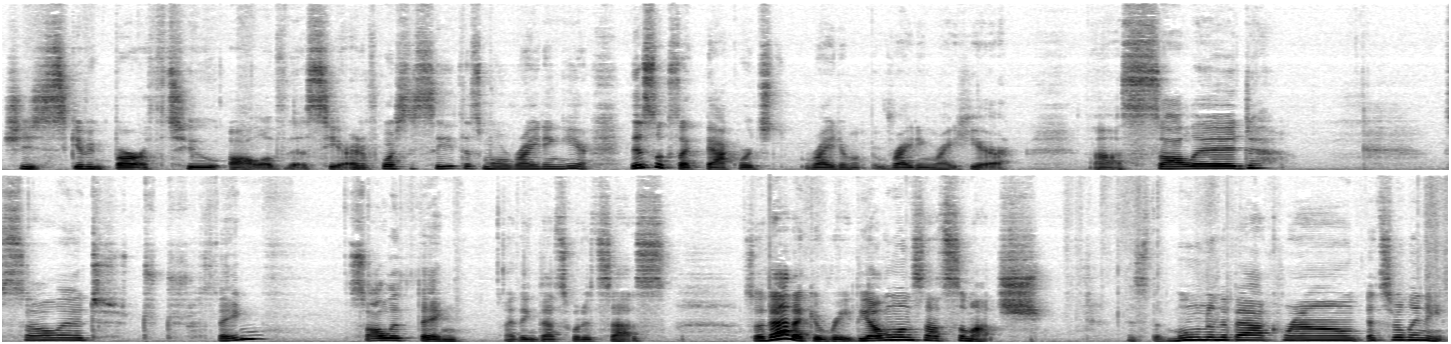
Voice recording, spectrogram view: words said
she's giving birth to all of this here. And, of course, see, there's more writing here. This looks like backwards writing, writing right here. Uh, solid solid thing? Solid thing. I think that's what it says. So that I could read. The other one's not so much. There's the moon in the background. It's really neat.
